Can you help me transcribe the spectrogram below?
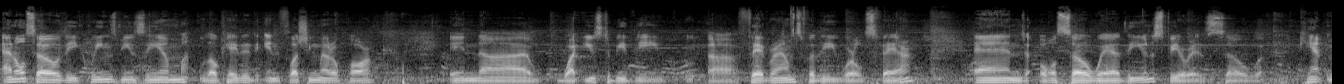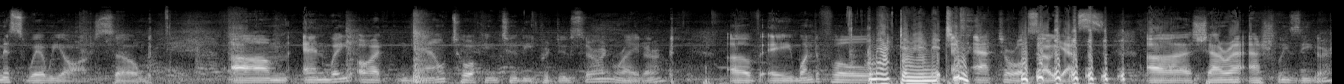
And also the Queens Museum, located in Flushing Meadow Park, in uh, what used to be the uh, fairgrounds for the World's Fair, and also where the Unisphere is. So can't miss where we are. So. Um, and we are now talking to the producer and writer of a wonderful. I'm actor in it too. An actor also, yes. Uh, Shara Ashley Zeiger.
